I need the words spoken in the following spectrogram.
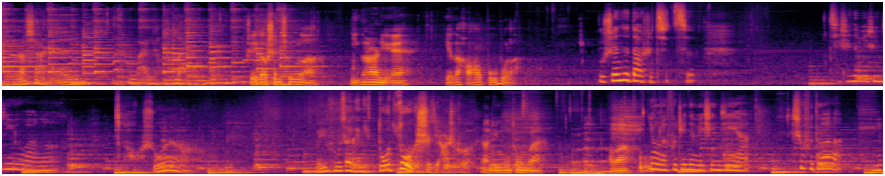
我让下人。这一到深秋了，你跟二女也该好好补补了。补身子倒是其次，妾身的卫生巾用完了。好说呀，为夫再给你多做个十几二十个，让你用个痛快，好吧？用了夫君的卫生巾呀、舒服多了。夫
